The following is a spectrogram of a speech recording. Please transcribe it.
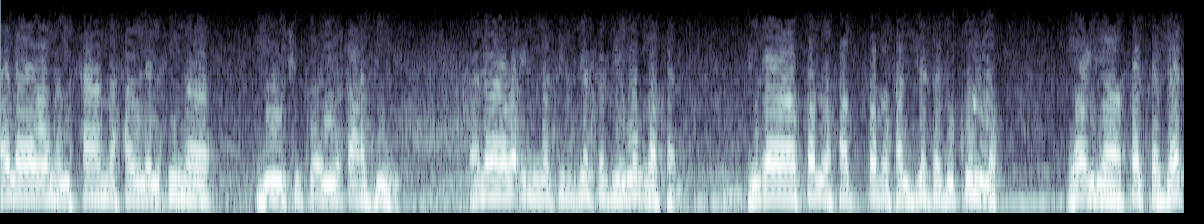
ألا ومن حام حول الحمى يوشك أن يقع فيه. ألا وإن في الجسد مضغة. إذا صلحت صلح الجسد كله وإذا فسدت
